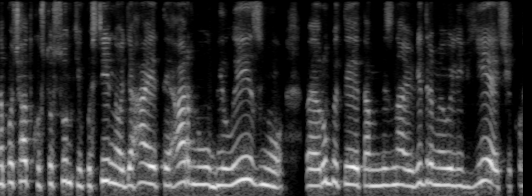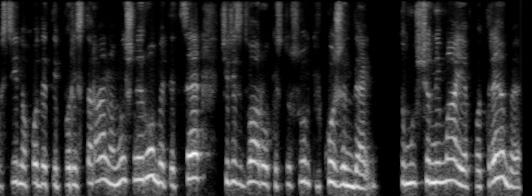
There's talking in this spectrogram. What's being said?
на початку стосунків постійно одягаєте гарну білизну, е, робите там, не знаю, відрами олів'є чи постійно ходите по ресторанам, ви ж не робите це через два роки стосунків кожен день. Тому що немає потреби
